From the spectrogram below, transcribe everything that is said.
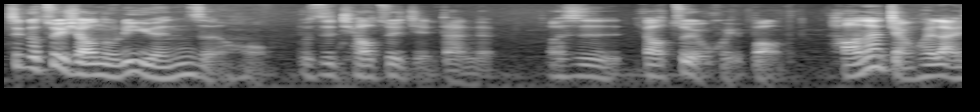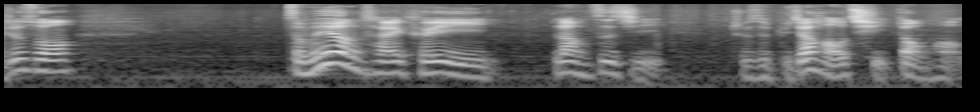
这个最小努力原则吼，不是挑最简单的，而是要最有回报的。好，那讲回来就是说，怎么样才可以让自己就是比较好启动哈？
